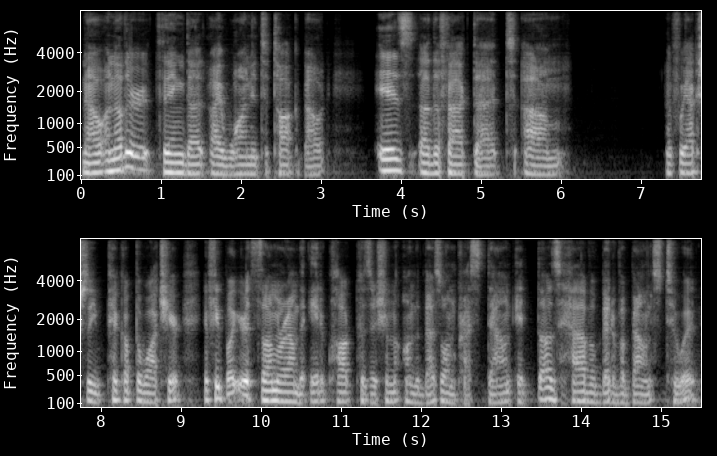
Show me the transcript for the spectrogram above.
Now, another thing that I wanted to talk about is uh, the fact that um, if we actually pick up the watch here, if you put your thumb around the 8 o'clock position on the bezel and press down, it does have a bit of a bounce to it.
